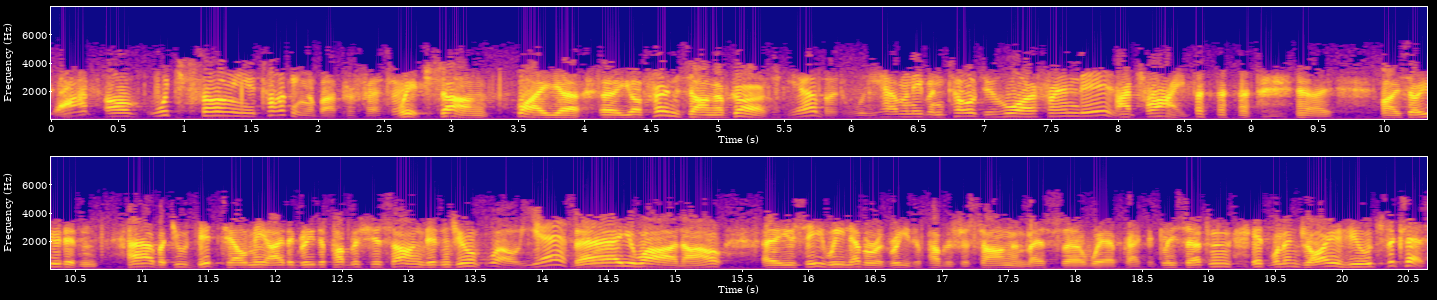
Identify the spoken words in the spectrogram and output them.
What? Uh, which song are you talking about, Professor? Which song? Why, uh, uh, your friend's song, of course. Yeah, but we haven't even told you who our friend is. That's right. Why, Why, so you didn't. Ah, but you did tell me I'd agree to publish your song, didn't you? Well, yes. There you are now. Uh, you see, we never agree to publish a song unless uh, we're practically certain it will enjoy a huge success.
